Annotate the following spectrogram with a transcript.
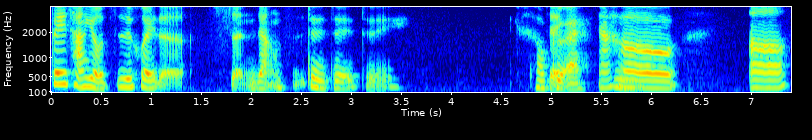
非常有智慧的神，这样子。对对对。好可爱。然后、嗯、呃，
